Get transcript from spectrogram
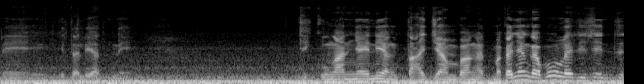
Nih kita lihat nih. Tikungannya ini yang tajam banget. Makanya nggak boleh di sini-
